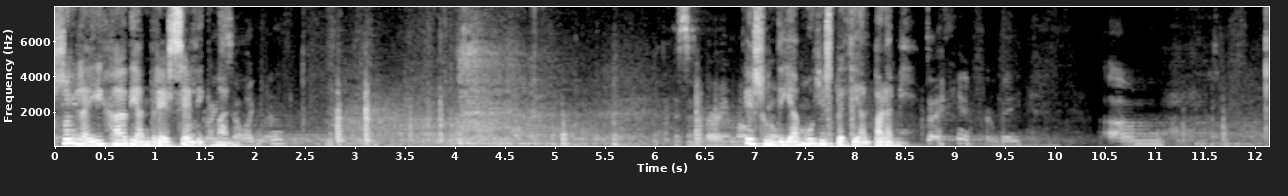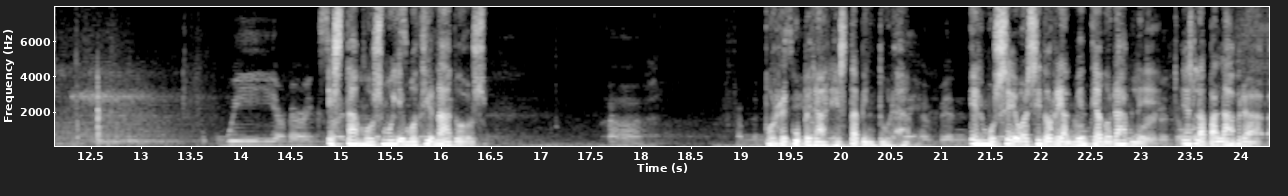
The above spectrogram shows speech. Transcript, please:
Soy la hija de Andrés Seligman. Es un día muy especial para mí. Estamos muy emocionados por recuperar esta pintura. El museo ha sido realmente adorable. Es la palabra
